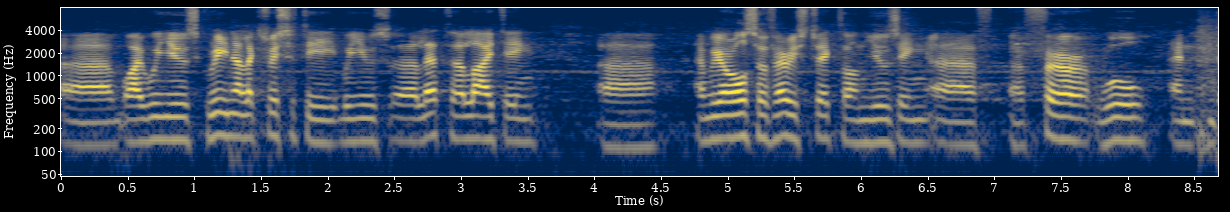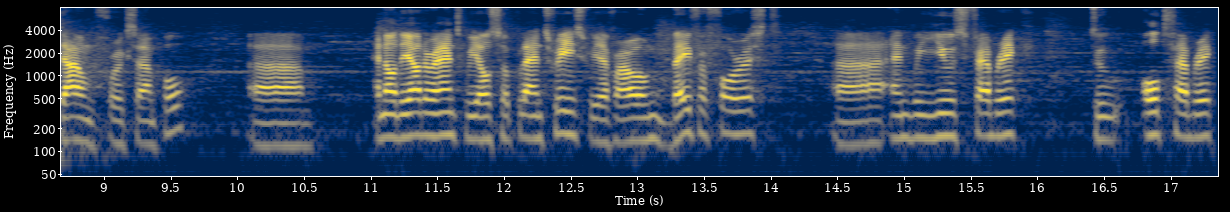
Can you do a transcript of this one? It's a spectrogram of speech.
uh, why we use green electricity, we use LED lighting, and we are also very strict on using uh, uh, fur, wool and down, for example. Um, and on the other hand, we also plant trees. We have our own beaver forest uh, and we use fabric to old fabric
